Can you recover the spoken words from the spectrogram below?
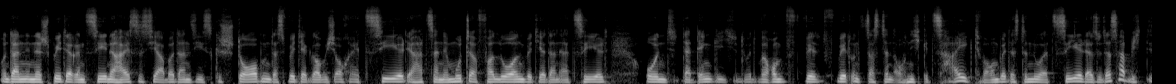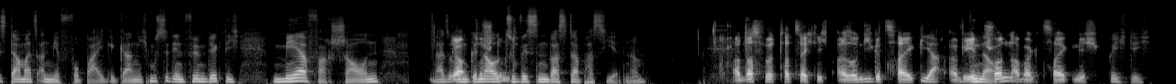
Und dann in der späteren Szene heißt es ja aber dann, sie ist gestorben. Das wird ja, glaube ich, auch erzählt. Er hat seine Mutter verloren, wird ja dann erzählt. Und da denke ich, warum wird, wird uns das denn auch nicht gezeigt? Warum wird das denn nur erzählt? Also das habe ich, ist damals an mir vorbeigegangen. Ich musste den Film wirklich mehrfach schauen. Also Ja, um genau zu wissen, was da passiert. Ne? Aber das wird tatsächlich, also nie gezeigt. Ja, Erwähnt genau. schon, aber gezeigt nicht. Richtig.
